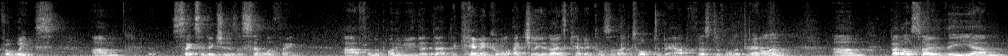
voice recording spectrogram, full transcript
for weeks. Um, sex addiction is a similar thing. uh, from the point of view that, that the chemical actually are those chemicals that I talked about. First of all, adrenaline, um, but also the, um,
